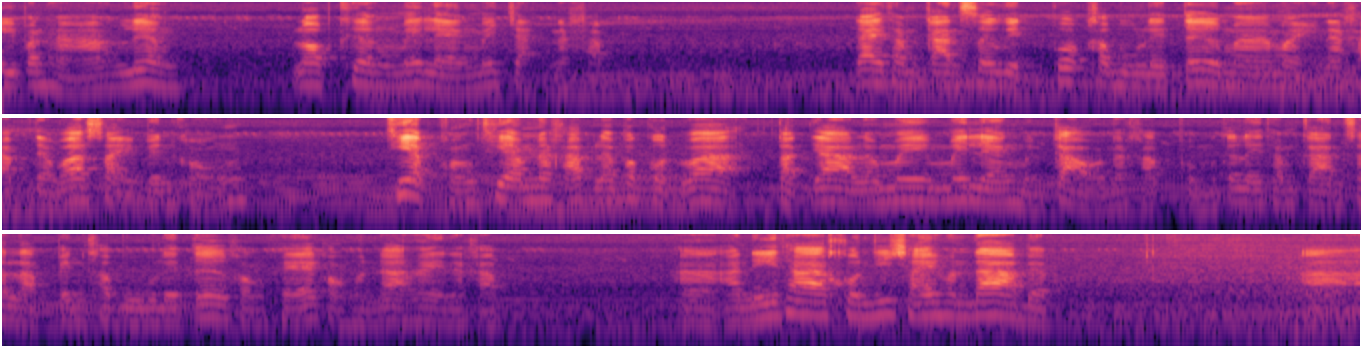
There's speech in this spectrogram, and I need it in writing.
มีปัญหาเรื่องรอบเครื่องไม่แรงไม่จัดนะครับ ได้ทำการเซอร์วิสพวกคาบูเรเตอร์มาใหม่นะครับ แต่ว่าใส่เป็นของเทียบของเทียมนะครับ แล้วปรากฏว่าตัดหญ้าแล้วไม่ไม่แรงเหมือนเก่านะครับ ผมก็เลยทำการสลับเป็นคาบูเรเตอร์ของแท้ของ Honda ให้นะครับอ่าอันนี้ถ้าคนที่ใช้ Honda แบบอ่า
